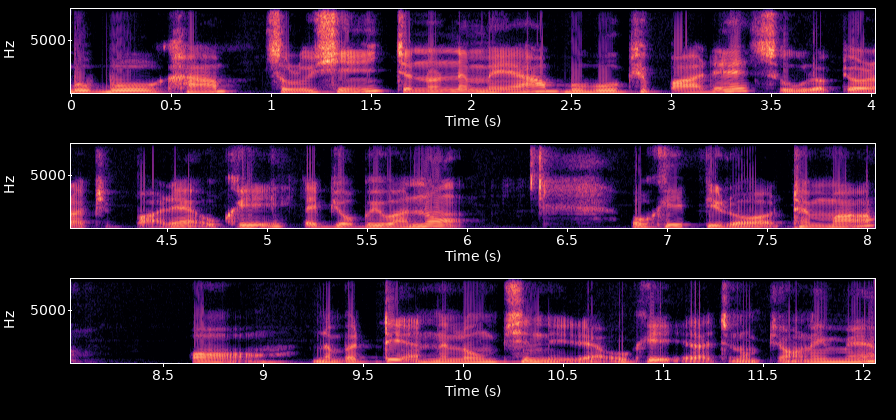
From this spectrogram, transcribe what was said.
บูบูครับဆိုလို့ရှိရင်ကျွန်တော်နာမည်ကဘူဘူဖြစ်ပါတယ်ဆိုတော့ပြောတာဖြစ်ပါတယ်โอเคလိုက်ပြောပေးပါနော်โอเคပြီးတော့ထမအော်နံပါတ်1အနှလုံးဖြစ်နေတယ်โอเคအဲ့ဒါကျွန်တော်ပြောင်းလိုက်မယ်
